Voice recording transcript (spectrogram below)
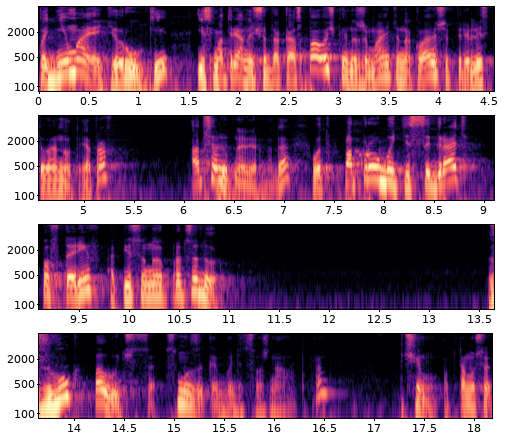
поднимаете руки и, смотря на чудака с палочкой, нажимаете на клавиши, перелистывая ноты. Я прав? Абсолютно верно, да? Вот попробуйте сыграть, повторив описанную процедуру. Звук получится, с музыкой будет сложновато, правда? Почему? А потому что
